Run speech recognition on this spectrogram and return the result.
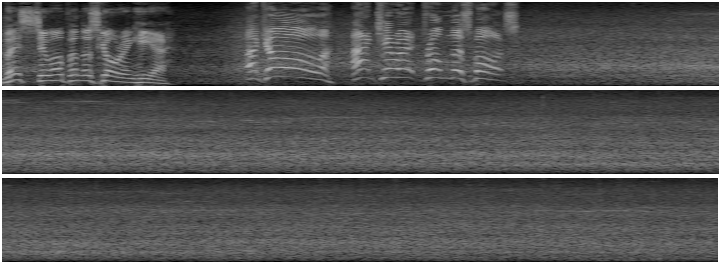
This to open the scoring here. A goal! Accurate from the spot.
